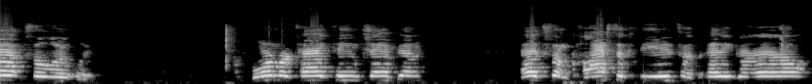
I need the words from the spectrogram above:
Absolutely. Former tag team champion. Had some classic feuds with Eddie Guerrero.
